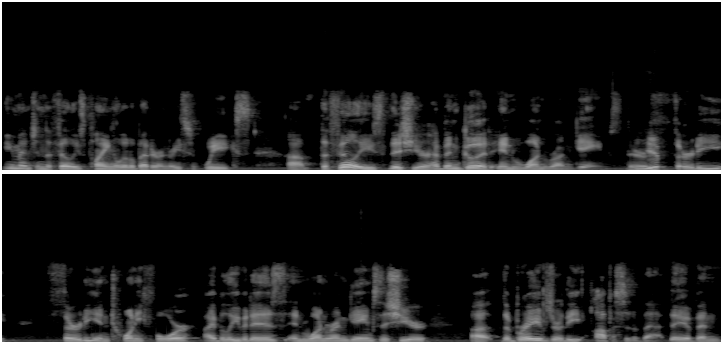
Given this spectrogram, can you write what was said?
You mentioned the Phillies playing a little better in recent weeks. Um, the Phillies this year have been good in one run games. They're yep. 30, 30 and 24, I believe it is, in one run games this year. Uh, the Braves are the opposite of that. They have been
